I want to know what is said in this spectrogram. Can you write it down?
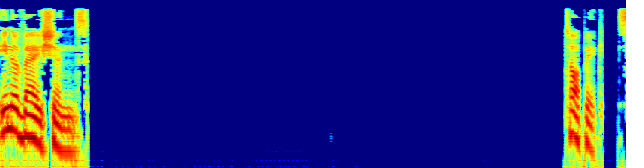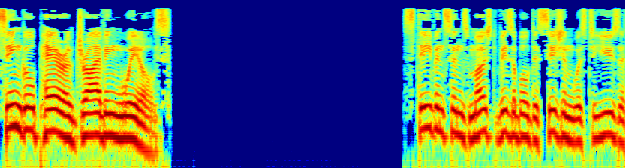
Innovations. Topic: Single pair of driving wheels. Stephenson's most visible decision was to use a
